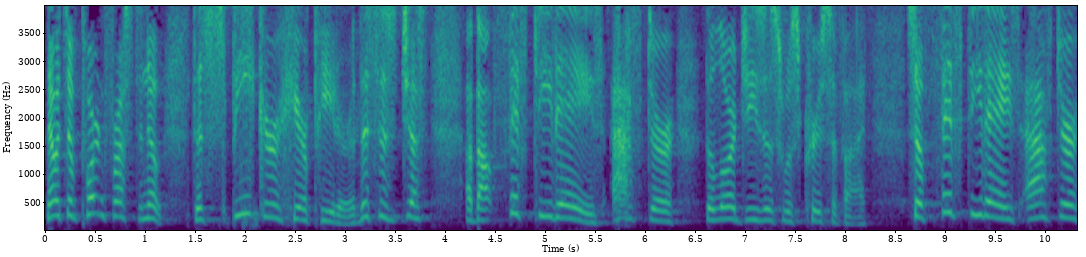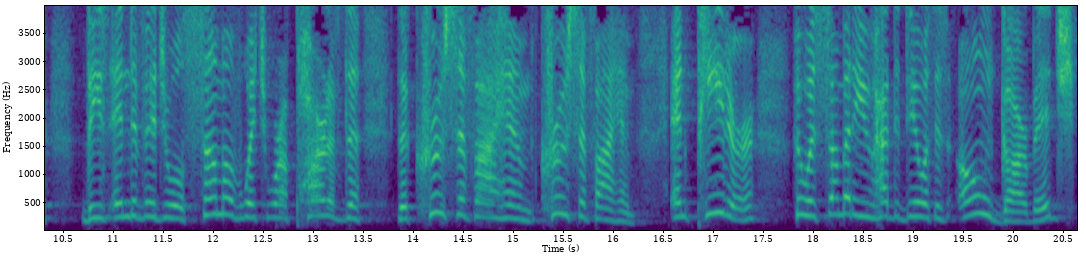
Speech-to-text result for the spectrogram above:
Now, it's important for us to note the speaker here, Peter, this is just about 50 days after the Lord Jesus was crucified. So, 50 days after these individuals, some of which were a part of the, the crucify him, crucify him. And Peter, who was somebody who had to deal with his own garbage,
